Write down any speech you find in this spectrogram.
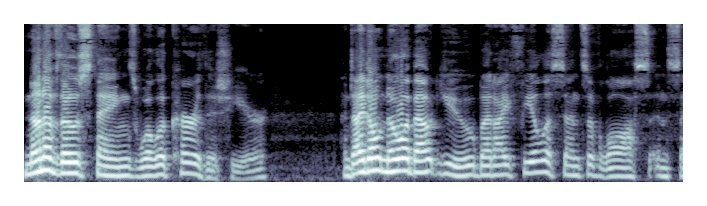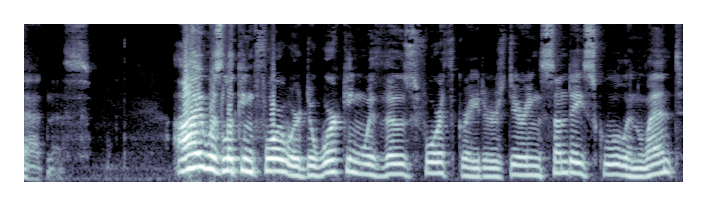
None of those things will occur this year, and I don't know about you, but I feel a sense of loss and sadness. I was looking forward to working with those fourth graders during Sunday school in Lent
